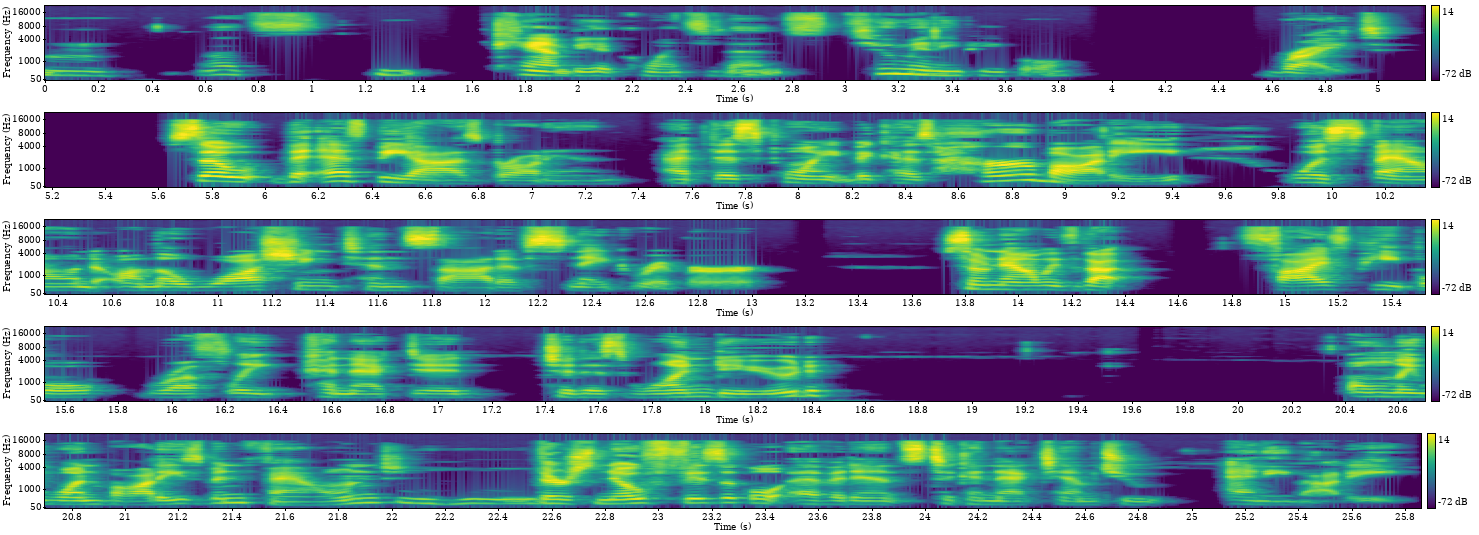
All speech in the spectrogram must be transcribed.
Mm, that's can't be a coincidence. Too many people. Right. So the FBI is brought in at this point because her body was found on the Washington side of Snake River. So now we've got five people roughly connected to this one dude. Only one body's been found. Mm-hmm. There's no physical evidence to connect him to anybody.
